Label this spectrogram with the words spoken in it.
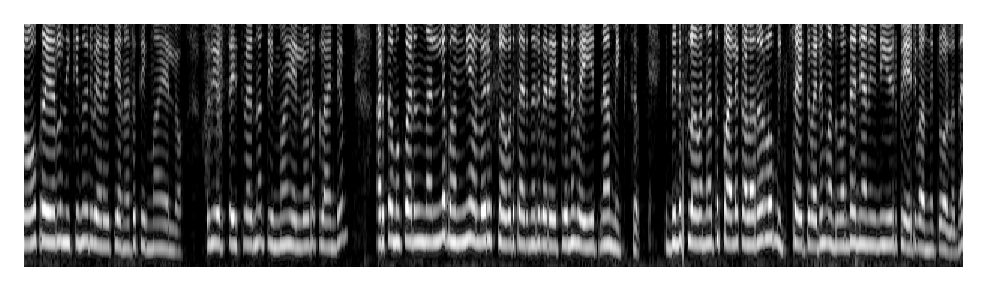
ടോപ്പ് റെയറിൽ നിൽക്കുന്ന ഒരു വെറൈറ്റിയാണ് കേട്ടോ തിമ്മ യെല്ലോ പുതിയ ഒരു സൈസ് വരുന്ന തിമ്മ യെല്ലോയുടെ പ്ലാന്റും അടുത്ത് നമുക്ക് വരുന്ന നല്ല ഭംഗിയുള്ള ഒരു ഫ്ലവർ തരുന്ന ഒരു വെറൈറ്റിയാണ് വെയ്റ്റ്ന മിക്സ് ഇതിന്റെ ഫ്ലവറിനകത്ത് പല കളറുകളും മിക്സ് ആയിട്ട് വരും. അതുകൊണ്ട് തന്നെയാണ് ഇനി ഈ ഒരു പേര് വന്നിട്ടുള്ളത്.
